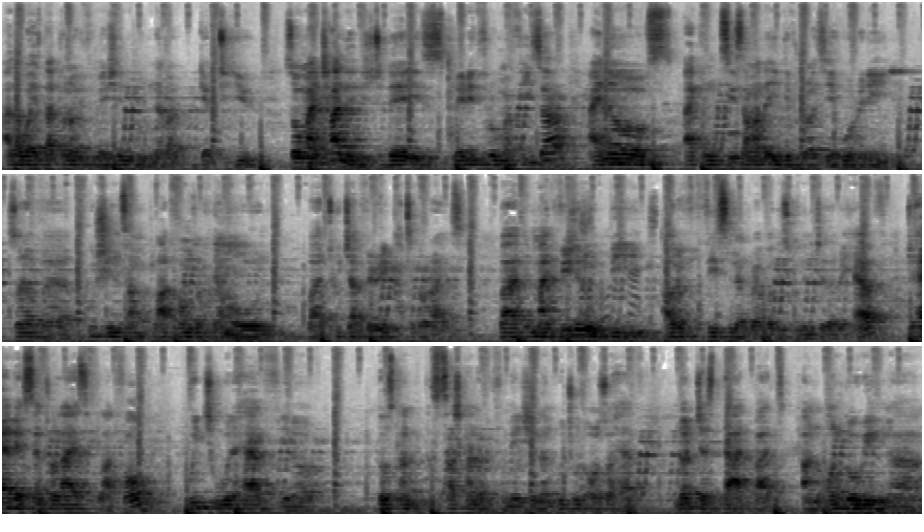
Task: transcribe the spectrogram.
otherwise that kind of information will never get to you. So my challenge today is maybe through Mafisa. I know I can see some other individuals here who already sort of uh, pushing some platforms of their own, but which are very categorized. But my vision would be out of this network or this community that we have to have a centralized platform which would have you know those kind such kind of information and which would also have not just that but an ongoing um,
